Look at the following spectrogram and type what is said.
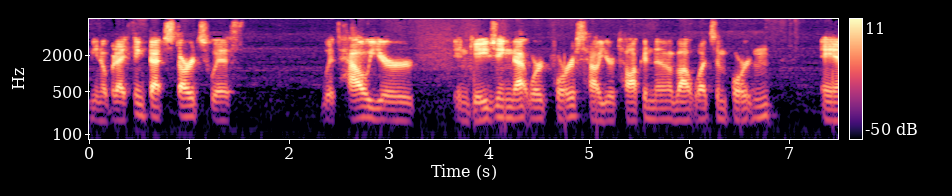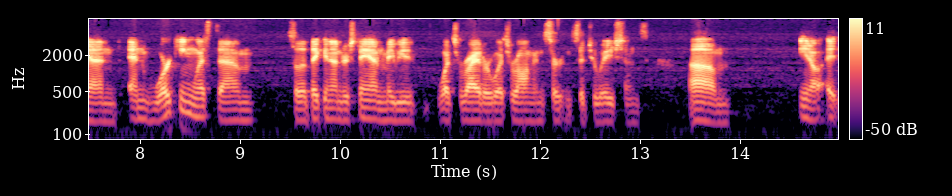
you know but i think that starts with with how you're engaging that workforce how you're talking to them about what's important and and working with them so that they can understand maybe what's right or what's wrong in certain situations. Um, you know I,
